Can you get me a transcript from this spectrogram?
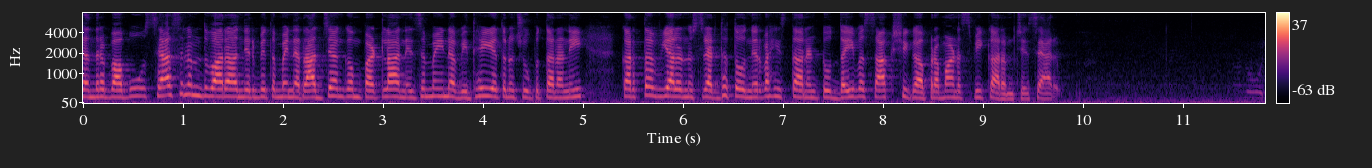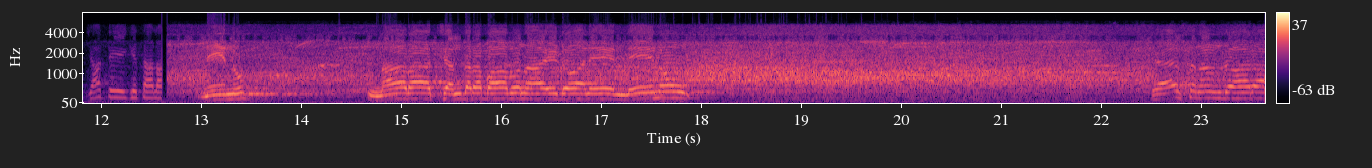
చంద్రబాబు శాసనం ద్వారా నిర్మితమైన రాజ్యాంగం పట్ల నిజమైన విధేయతను చూపుతానని కర్తవ్యాలను శ్రద్ధతో నిర్వహిస్తానంటూ దైవ సాక్షిగా ప్రమాణ స్వీకారం చేశారు. నేను నారా చంద్రబాబు నాయుడు అనే నేను శాసనం ద్వారా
